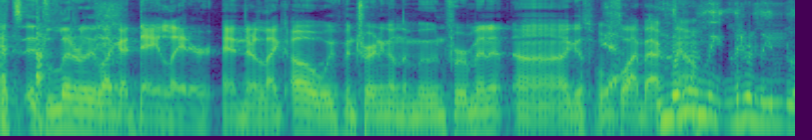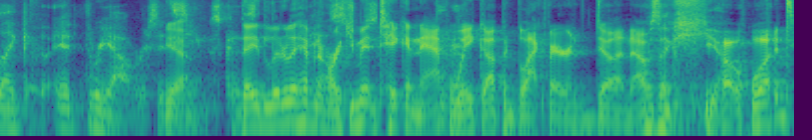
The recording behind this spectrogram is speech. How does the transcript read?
It's it's literally like a day later, and they're like, "Oh, we've been training on the moon for a minute. Uh, I guess we'll Yeah, fly back now." literally, literally like at three hours. It Yeah. seems. 'cause They literally have an argument, just- take a nap, wake up, and Black Baron's done. I was like, yo, what?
